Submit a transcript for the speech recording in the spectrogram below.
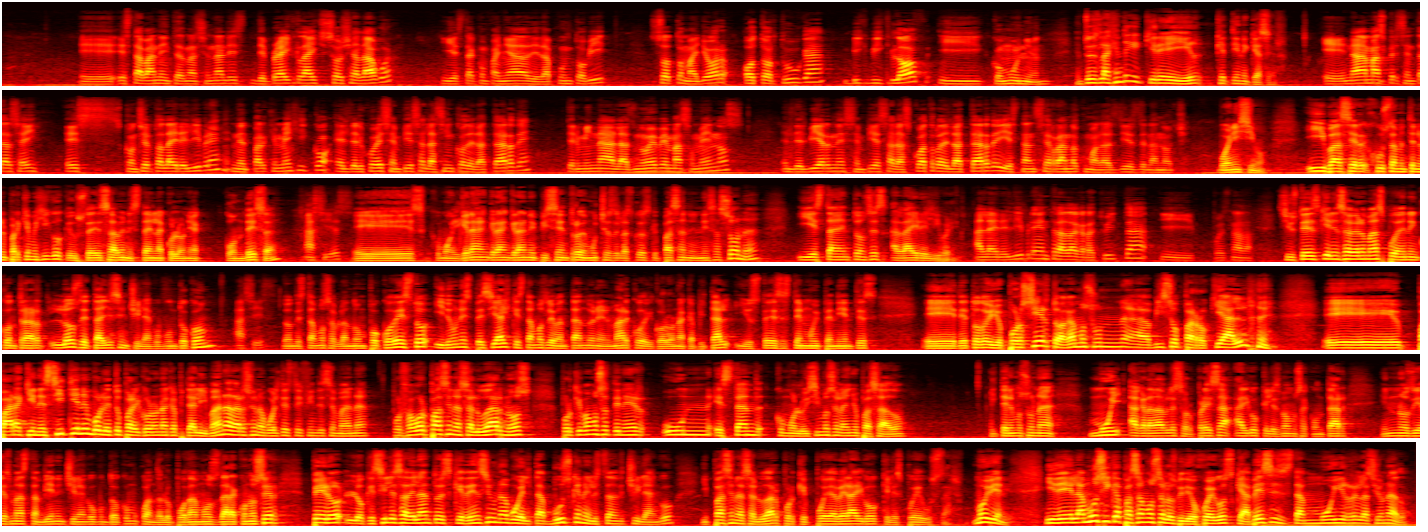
eh, esta banda internacional es The Bright Light Social Hour. Y está acompañada de Da Punto Beat, Soto Mayor, O Tortuga, Big Big Love y Communion. Entonces, la gente que quiere ir, ¿qué tiene que hacer? Eh, nada más presentarse ahí. Es concierto al aire libre en el Parque México. El del jueves empieza a las 5 de la tarde, termina a las 9 más o menos. El del viernes empieza a las 4 de la tarde y están cerrando como a las 10 de la noche. Buenísimo. Y va a ser justamente en el Parque México, que ustedes saben está en la colonia Condesa. Así es. Eh, es como el gran, gran, gran epicentro de muchas de las cosas que pasan en esa zona. Y está entonces al aire libre. Al aire libre, entrada gratuita y pues nada. Si ustedes quieren saber más, pueden encontrar los detalles en chilango.com, Así es. donde estamos hablando un poco de esto y de un especial que estamos levantando en el marco del Corona Capital. Y ustedes estén muy pendientes eh, de todo ello. Por cierto, hagamos un aviso parroquial. Eh, para quienes sí tienen boleto para el Corona Capital y van a darse una vuelta este fin de semana, por favor pasen a saludarnos porque vamos a tener un stand como lo hicimos el año pasado y tenemos una muy agradable sorpresa, algo que les vamos a contar en unos días más también en chilango.com cuando lo podamos dar a conocer. Pero lo que sí les adelanto es que dense una vuelta, busquen el stand de Chilango y pasen a saludar porque puede haber algo que les puede gustar. Muy bien, y de la música pasamos a los videojuegos que a veces está muy relacionado.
